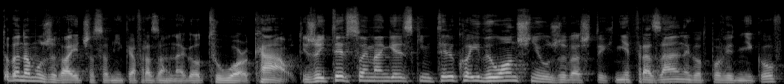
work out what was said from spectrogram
to będą używali czasownika frazalnego to work out. Jeżeli ty w swoim angielskim tylko i wyłącznie używasz tych niefrazalnych odpowiedników,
